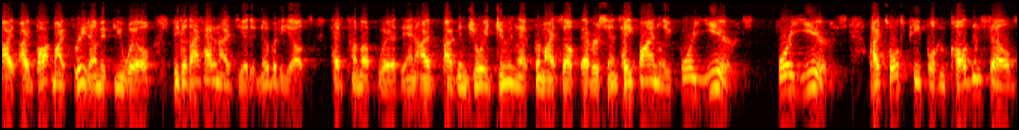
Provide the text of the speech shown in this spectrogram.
I, I bought my freedom, if you will, because I had an idea that nobody else had come up with, and I've, I've enjoyed doing that for myself ever since. Hey, finally, for years, for years, I told people who called themselves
